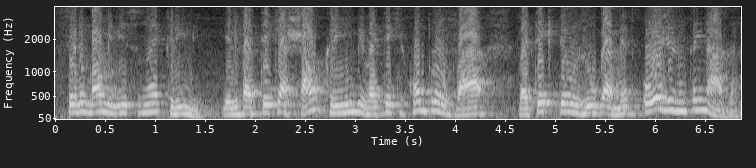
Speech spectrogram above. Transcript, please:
ser um mau ministro não é crime. Ele vai ter que achar um crime, vai ter que comprovar, vai ter que ter um julgamento. Hoje não tem nada.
